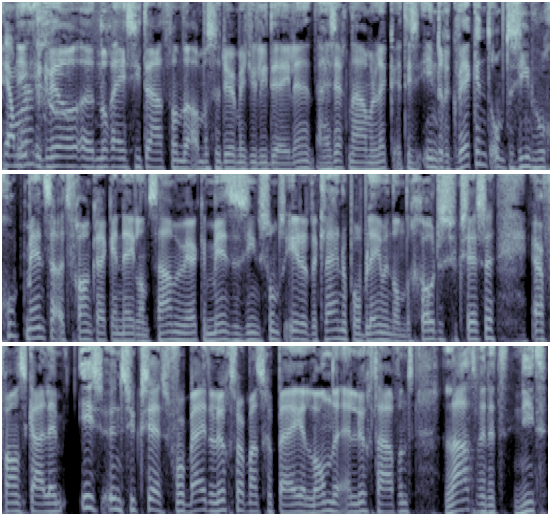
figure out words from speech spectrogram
Jammer. Ik, ik wil uh, nog één citaat van de ambassadeur met jullie delen. Hij zegt namelijk: Het is indrukwekkend om te zien hoe goed mensen uit Frankrijk en Nederland samenwerken. Mensen zien soms eerder de kleine problemen dan de grote successen. Air France KLM is een succes voor beide luchtvaartmaatschappijen, landen en luchthavens. Laten we het niet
